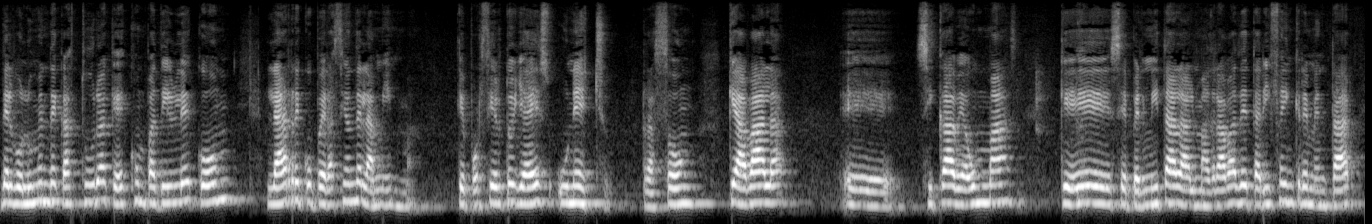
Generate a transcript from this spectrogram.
del volumen de captura que es compatible con la recuperación de la misma, que por cierto ya es un hecho, razón que avala eh, si cabe aún más, que se permita a la almadraba de tarifa incrementar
